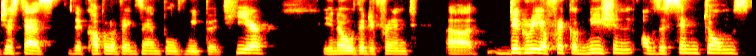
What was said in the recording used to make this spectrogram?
just as the couple of examples we put here you know, the different uh, degree of recognition of the symptoms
